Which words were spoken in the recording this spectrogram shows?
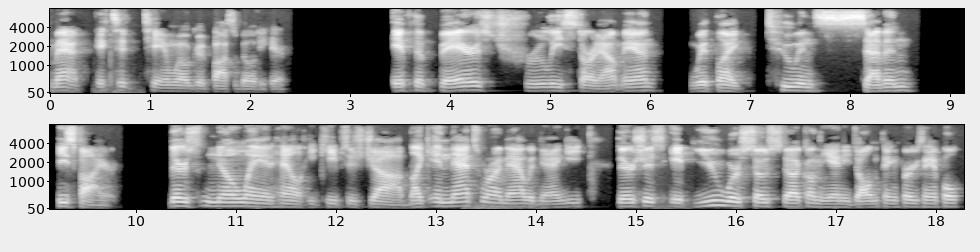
Matt, it's a damn well good possibility here. If the Bears truly start out, man, with like two and seven, he's fired. There's no way in hell he keeps his job. Like, and that's where I'm at with Nagy. There's just if you were so stuck on the Andy Dalton thing, for example,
